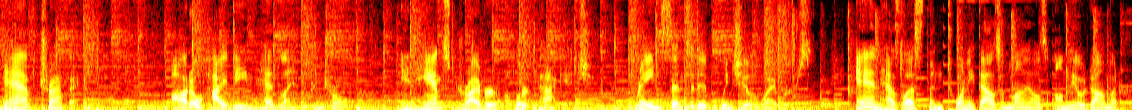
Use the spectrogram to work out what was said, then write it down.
nav traffic, auto high beam headlamp control, enhanced driver alert package, rain sensitive windshield wipers, and has less than 20,000 miles on the odometer.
